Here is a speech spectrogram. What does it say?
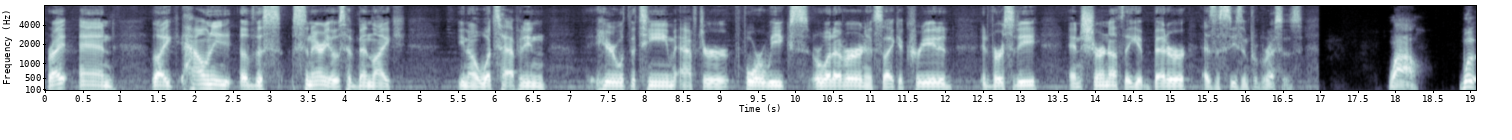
right? And like, how many of the s- scenarios have been like, you know, what's happening here with the team after four weeks or whatever, and it's like a created adversity, and sure enough, they get better as the season progresses. Wow. Well,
